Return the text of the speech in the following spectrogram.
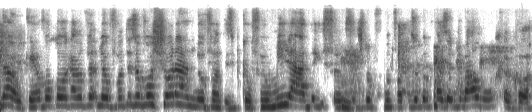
Não, quem eu vou colocar no meu fantasy, eu vou chorar no meu fantasy, porque eu fui humilhada em Sunset no, no fantasy, eu tô fazendo de maluca agora.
